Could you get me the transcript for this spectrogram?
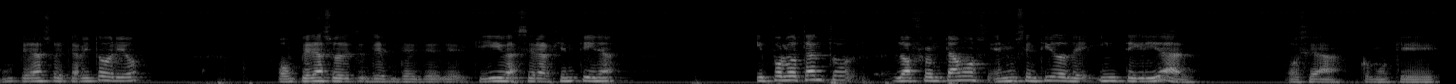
un pedazo de territorio o un pedazo de, que iba a ser Argentina y por lo tanto lo afrontamos en un sentido de integridad, o sea, como que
